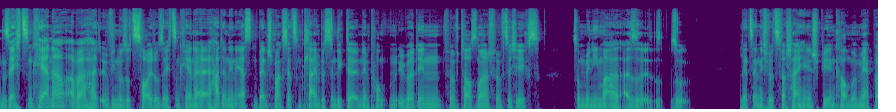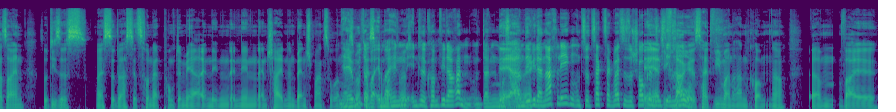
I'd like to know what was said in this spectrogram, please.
ein 16-Kerner, aber halt irgendwie nur so Pseudo-16-Kerner. Er hat in den ersten Benchmarks jetzt ein klein bisschen, liegt er in den Punkten über den 5950X. So minimal. Also so letztendlich wird es wahrscheinlich in den Spielen kaum bemerkbar sein. So dieses, weißt du, du hast jetzt 100 Punkte mehr in den, in den entscheidenden Benchmarks, woran ja, mal gut, aber immerhin, wird. Intel kommt wieder ran. Und dann muss ja, AMD na- wieder nachlegen und so zack, zack, weißt du, so schaukeln Ja, sich die die Frage ist halt, wie man rankommt, ne? Ähm, weil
